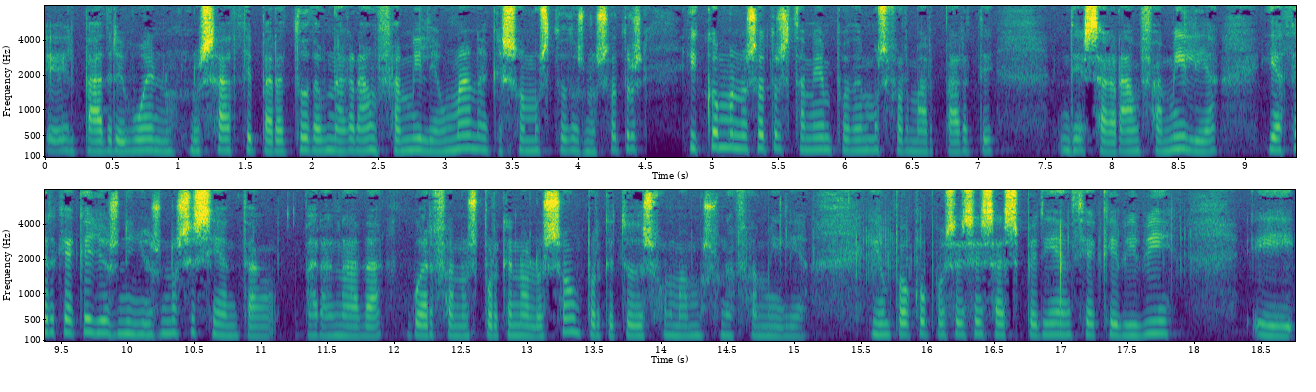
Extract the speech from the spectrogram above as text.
el Padre bueno nos hace para toda una gran familia humana que somos todos nosotros y cómo nosotros también podemos formar parte de esa gran familia y hacer que aquellos niños no se sientan para nada huérfanos porque no lo son, porque todos formamos una familia. Y un poco pues es esa experiencia que viví y,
